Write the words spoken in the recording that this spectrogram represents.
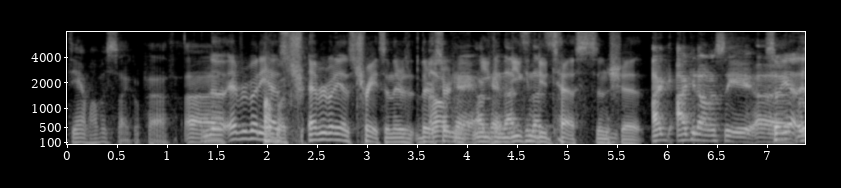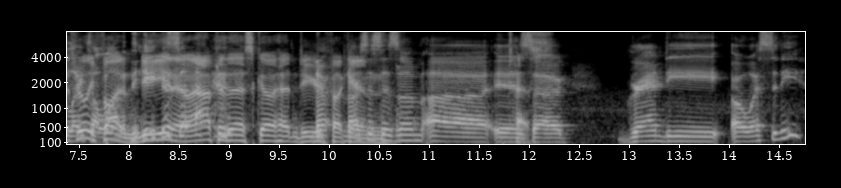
damn, I'm a psychopath. Uh, No, everybody has much? tr- everybody has traits, and there's there's certain Okay, okay, you can you can do tests and shit. I, I can honestly. Uh, So yeah, it's really to a lot fun. You, you know, after this, go ahead and do your Nar- fucking narcissism uh, is uh, grandiosity.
